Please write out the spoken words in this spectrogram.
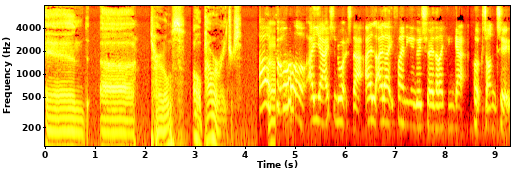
and uh, turtles oh power rangers Oh, Uh, cool! Uh, yeah, I should watch that. I, I like finding a good show that I can get hooked onto.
